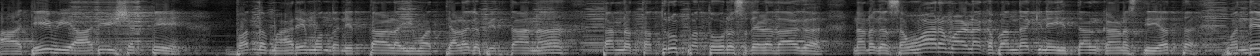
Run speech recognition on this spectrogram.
ಆ ದೇವಿ ಆದಿಶಕ್ತಿ ಬಂದು ಮಾರಿ ಮುಂದೆ ನಿತ್ತಾಳ ಇವ ತೆಳಗ ಬಿದ್ದಾನ. ತನ್ನ ತದ್ರೂಪ ತೋರಿಸದ ಎಳೆದಾಗ ನನಗೆ ಸಂವಾರ ಮಾಡ್ಲಕ್ಕೆ ಬಂದಾಕಿನೇ ಇದ್ದಂಗೆ ಕಾಣಿಸ್ತಿ ಅತ್ತ ಒಂದೇ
